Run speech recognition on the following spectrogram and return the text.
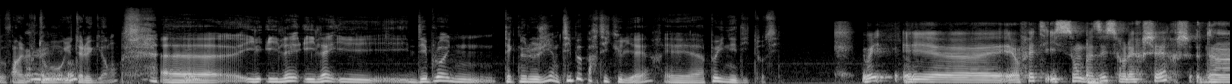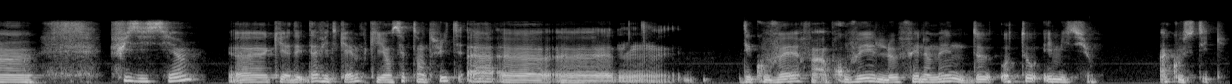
enfin il est plutôt beau, il est élégant. Euh, il, il, est, il, est, il déploie une technologie un petit peu particulière et un peu inédite aussi. Oui, et, euh, et en fait, ils sont basés sur les recherches d'un physicien euh, qui a David Kemp, qui en 78 a euh, découvert, enfin approuvé le phénomène de auto-émission acoustique.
